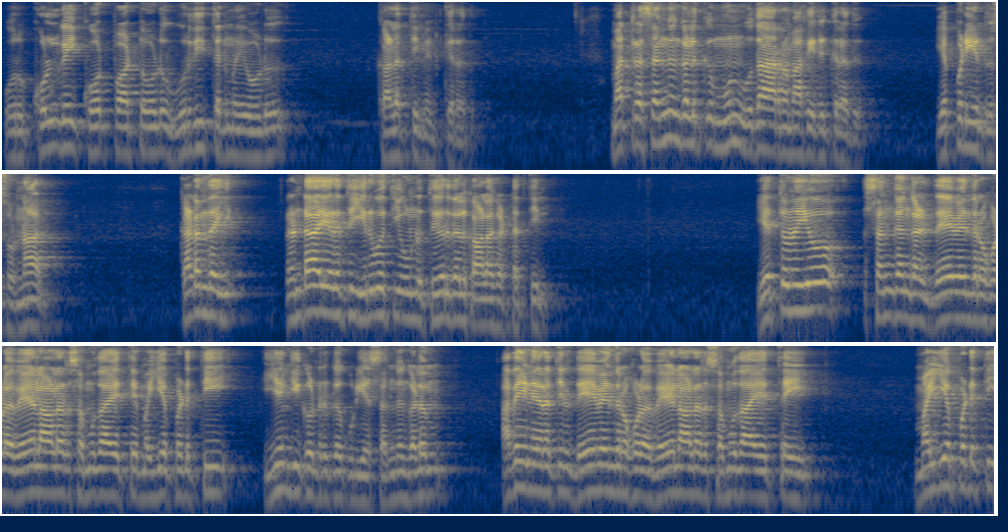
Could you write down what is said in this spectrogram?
ஒரு கொள்கை கோட்பாட்டோடு உறுதித்தன்மையோடு களத்தில் நிற்கிறது. மற்ற சங்கங்களுக்கு முன் உதாரணமாக இருக்கிறது. எப்படி என்று சொன்னால் கடந்த ரெண்டாயிரத்தி இருபத்தி ஒன்று தேர்தல் காலகட்டத்தில் எத்தனையோ சங்கங்கள் தேவேந்திரகுல வேளாளர் சமுதாயத்தை மையப்படுத்தி இயங்கிக் கொண்டிருக்கக்கூடிய சங்கங்களும் அதே நேரத்தில் தேவேந்திரகுல வேளாளர் சமுதாயத்தை மையப்படுத்தி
